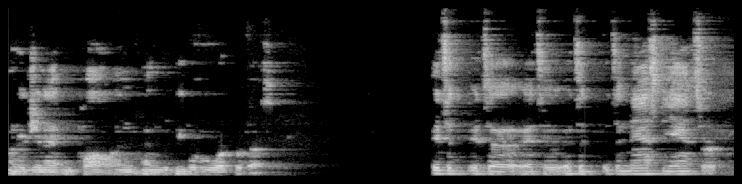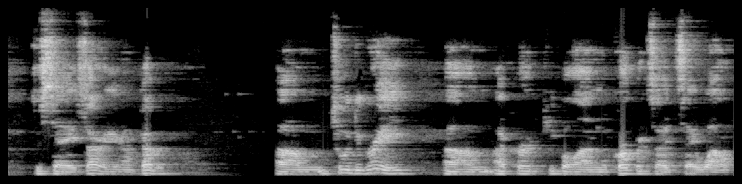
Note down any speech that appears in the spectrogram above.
under Jenette and Paul and, and the people who work with us. It's a it's a it's a it's a it's a nasty answer to say sorry you're not covered. Um, to a degree, um, I've heard people on the corporate side say, well,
